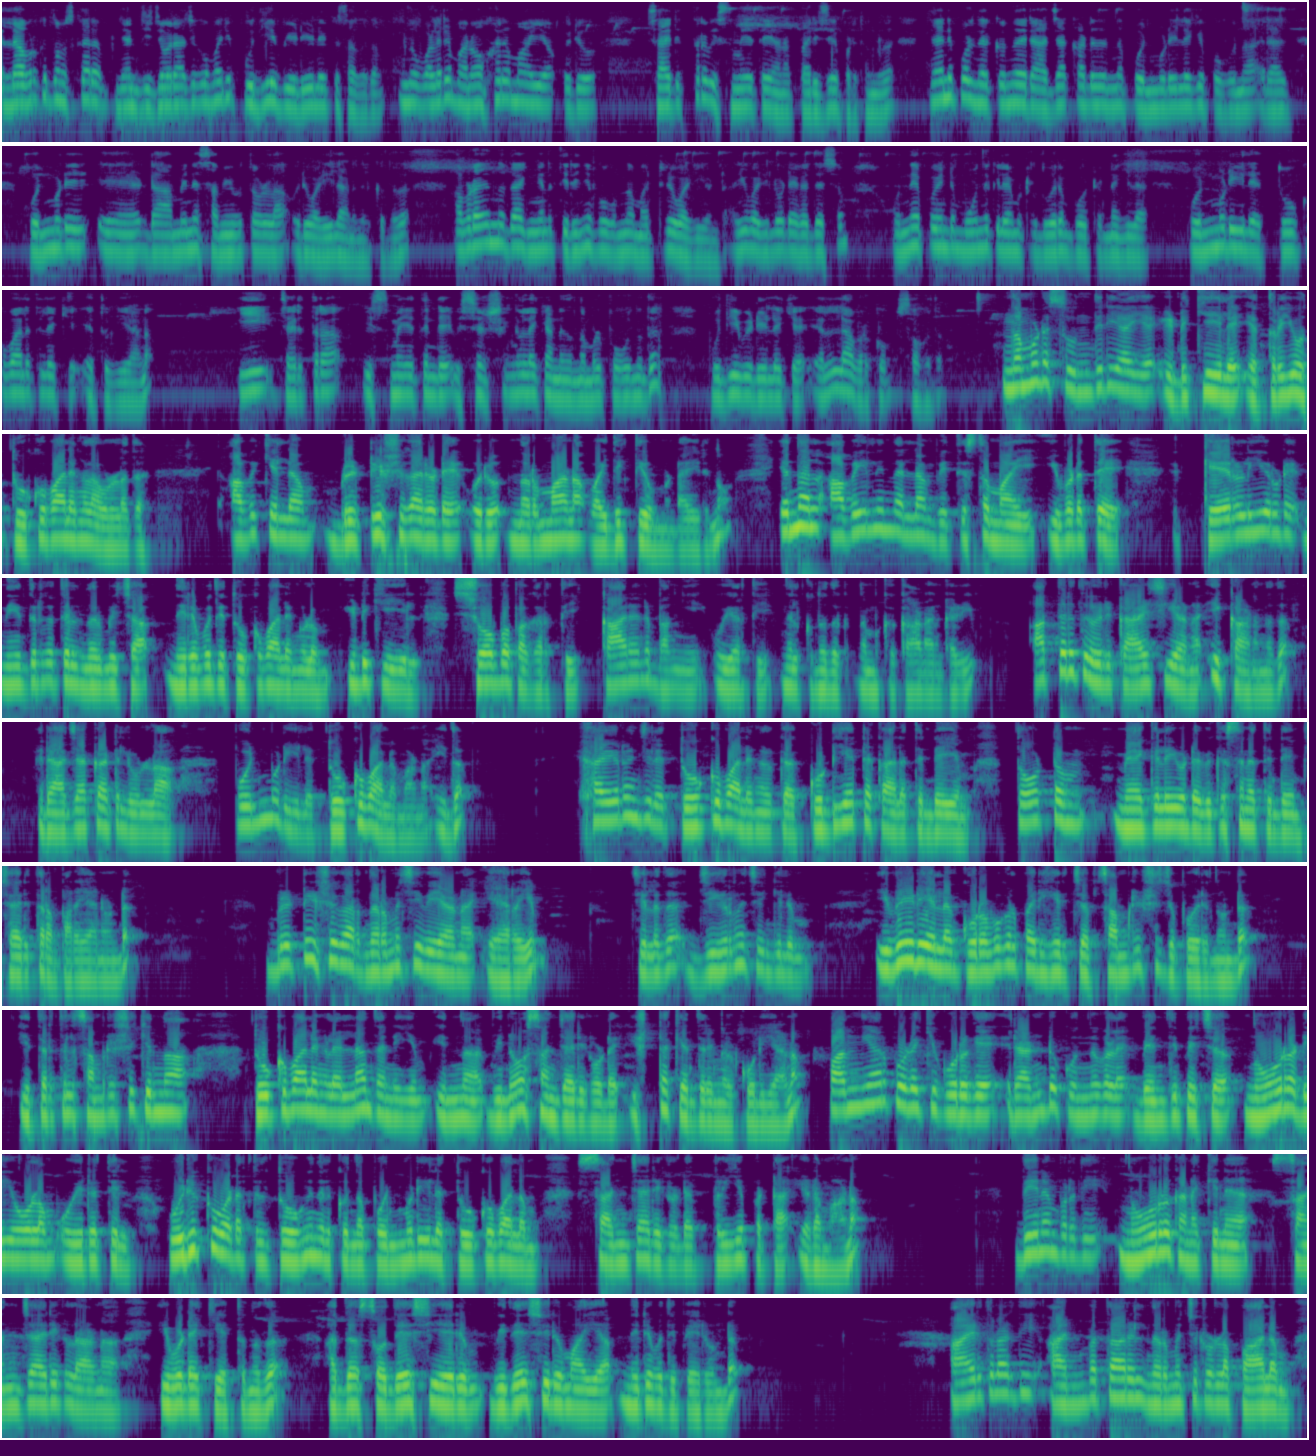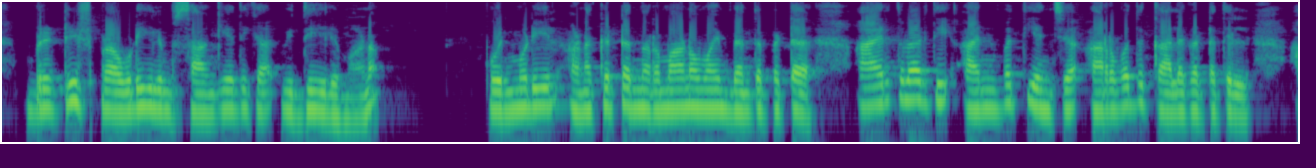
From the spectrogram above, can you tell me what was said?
എല്ലാവർക്കും നമസ്കാരം. ഞാൻ ജിജോ രാജകുമാരി. പുതിയ വീഡിയോയിലേക്ക് സ്വാഗതം. ഇന്ന് വളരെ മനോഹരമായ ഒരു ചരിത്ര വിസ്മയത്തെയാണ് പരിചയപ്പെടുത്തുന്നത്. ഞാനിപ്പോൾ നിൽക്കുന്നത് രാജാക്കാട് നിന്ന് പൊന്മുടിയിലേക്ക് പോകുന്ന പൊന്മുടി ഡാമിന് സമീപത്തുള്ള ഒരു വഴിയിലാണ് നിൽക്കുന്നത്. അവിടെ നിന്ന് ഇതാ ഇങ്ങനെ തിരിഞ്ഞു പോകുന്ന മറ്റൊരു വഴിയുണ്ട്. ഈ വഴിയിലൂടെ ഏകദേശം ഒന്നേ കിലോമീറ്റർ ദൂരം പോയിട്ടുണ്ടെങ്കിൽ പൊന്മുടിയിലെ തൂക്കുപാലത്തിലേക്ക് എത്തുകയാണ്. ഈ ചരിത്ര വിസ്മയത്തിന്റെ വിശേഷങ്ങളിലേക്കാണ് നമ്മൾ പോകുന്നത്. പുതിയ വീഡിയോയിലേക്ക് എല്ലാവർക്കും സ്വാഗതം. നമ്മുടെ സുന്ദരിയായ ഇടുക്കിയിലെ എത്രയോ തൂക്കുപാലങ്ങളാണ് ഉള്ളത്. അവയ്ക്കെല്ലാം ബ്രിട്ടീഷുകാരുടെ ഒരു നിർമ്മാണ വൈദഗ്ധ്യവും ഉണ്ടായിരുന്നു എന്നാൽ അവയിൽ നിന്നെല്ലാം വ്യത്യസ്തമായി ഇവിടുത്തെ കേരളീയരുടെ നേതൃത്വത്തിൽ നിർമ്മിച്ച നിരവധി തൂക്കുപാലങ്ങളും ഇടുക്കിയിൽ ശോഭ പകർത്തി കാനന ഭംഗി ഉയർത്തി നിൽക്കുന്നത് നമുക്ക് കാണാൻ കഴിയും. അത്തരത്തിലൊരു കാഴ്ചയാണ് ഈ കാണുന്നത്. രാജാക്കാട്ടിലുള്ള പൊന്മുടിയിലെ തൂക്കുപാലമാണ് ഇത്. ഹൈറേഞ്ചിലെ തൂക്കുപാലങ്ങൾക്ക് കുടിയേറ്റ കാലത്തിന്റെയും തോട്ടം മേഖലയുടെ വികസനത്തിന്റെയും ചരിത്രം പറയാനുണ്ട്. ബ്രിട്ടീഷുകാർ നിർമ്മിച്ചവയാണ് ഏറെയും. ചിലത് ജീർണിച്ചെങ്കിലും ഇവയുടെയെല്ലാം കുറവുകൾ പരിഹരിച്ച് സംരക്ഷിച്ചു പോരുന്നുണ്ട്. ഇത്തരത്തിൽ സംരക്ഷിക്കുന്ന തൂക്കുപാലങ്ങളെല്ലാം തന്നെയും ഇന്ന് വിനോദസഞ്ചാരികളുടെ ഇഷ്ടകേന്ദ്രങ്ങൾ കൂടിയാണ്. പന്നിയാർ പുഴയ്ക്ക് കുറുകെ രണ്ട് കുന്നുകളെ ബന്ധിപ്പിച്ച് നൂറടിയോളം ഉയരത്തിൽ ഉരുക്കുവടത്തിൽ തൂങ്ങി നിൽക്കുന്ന പൊന്മുടിയിലെ തൂക്കുപാലം സഞ്ചാരികളുടെ പ്രിയപ്പെട്ട ഇടമാണ്. ദിനം പ്രതി നൂറുകണക്കിന് സഞ്ചാരികളാണ് ഇവിടേക്ക് എത്തുന്നത്. അത് സ്വദേശീയരും വിദേശീയരുമായ നിരവധി പേരുണ്ട്. ആയിരത്തി തൊള്ളായിരത്തി അൻപത്തി ആറിൽ നിർമ്മിച്ചിട്ടുള്ള പാലം ബ്രിട്ടീഷ് പ്രൗഢിയിലും സാങ്കേതിക വിദ്യയിലുമാണ്. പൊന്മുടിയിൽ അണക്കെട്ട് നിർമ്മാണവുമായി ബന്ധപ്പെട്ട് ആയിരത്തി തൊള്ളായിരത്തി അൻപത്തിയഞ്ച് അറുപത് കാലഘട്ടത്തിൽ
